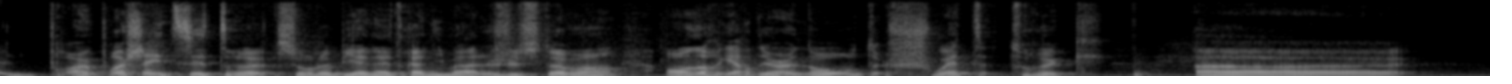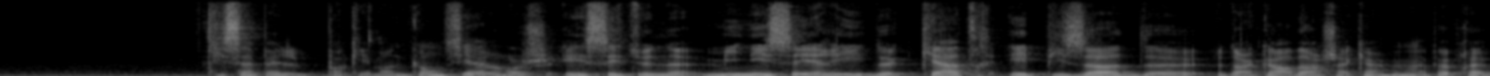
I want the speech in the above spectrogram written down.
un prochain titre sur le bien-être animal, justement. On a regardé un autre chouette truc euh, qui s'appelle Pokémon Concierge. Et c'est une mini-série de quatre épisodes d'un quart d'heure chacun, mm. à peu près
